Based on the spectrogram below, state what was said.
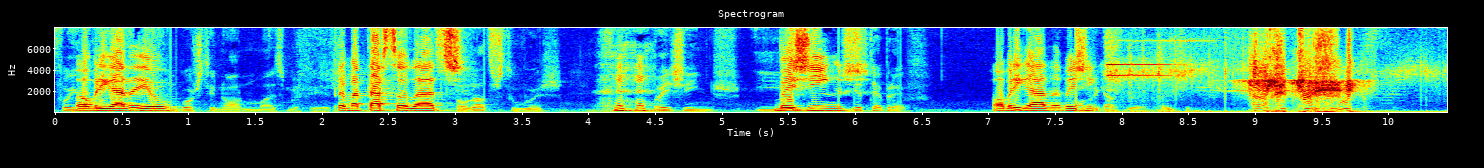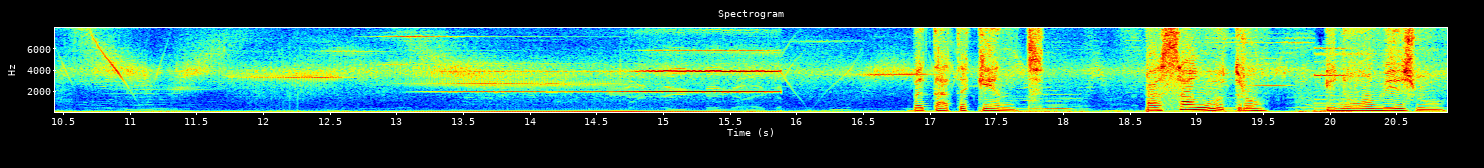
Foi Obrigada, foi eu. um gosto enorme, mais uma vez. Para matar saudades. Saudades tuas. Beijinhos. E, Beijinhos. E até breve. Obrigada, beijinhos. Obrigado. Beijinhos. Batata quente. Passa a outro e não ao mesmo.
